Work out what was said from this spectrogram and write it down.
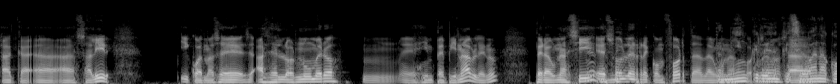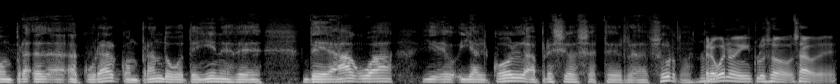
a, a- a salir. Y cuando hace, hacen los números mm, es impepinable, ¿no? Pero aún así Sí, eso también- les reconforta de alguna También forma. creen ¿no? O que sea, se van a, comprar, a, a curar comprando botellines de, de agua y, y alcohol a precios este, absurdos. ¿no? Pero bueno, incluso, o sea, eh,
